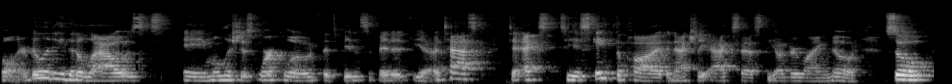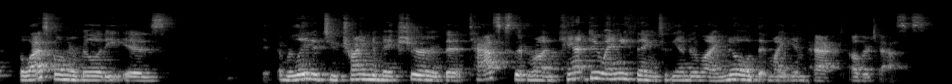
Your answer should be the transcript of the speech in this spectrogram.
vulnerability that allows a malicious workload that's been submitted via a task to, ex to escape the pod and actually access the underlying node. So the last vulnerability is related to trying to make sure that tasks that run can't do anything to the underlying node that might impact other tasks.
